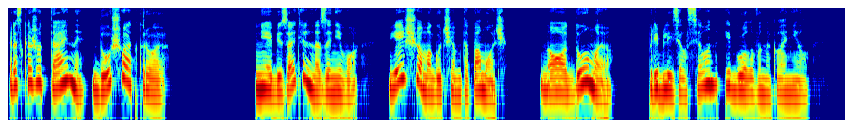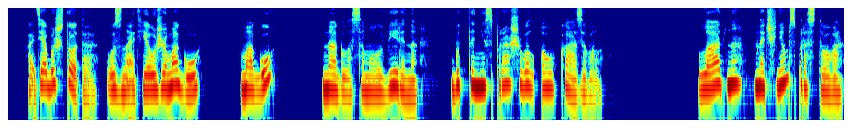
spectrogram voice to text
Расскажу тайны, душу открою?» Не обязательно за него. Я еще могу чем-то помочь. Но, думаю...» Приблизился он и голову наклонил. «Хотя бы что-то узнать я уже могу. Могу?» Нагло, самоуверенно, будто не спрашивал, а указывал. «Ладно, начнем с простого.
